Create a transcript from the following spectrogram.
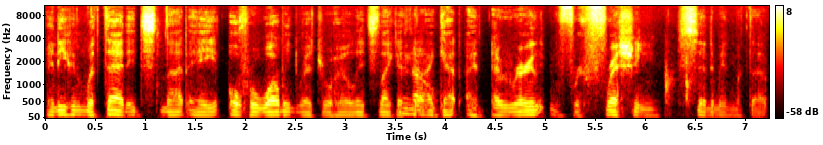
And even with that, it's not a overwhelming retrohale. It's like I, No. I got a, a very refreshing cinnamon with that.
